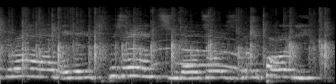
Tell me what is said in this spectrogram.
stick it. AH presents. You know, it's always a great party.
